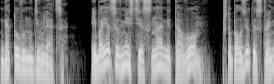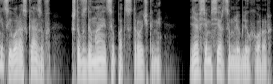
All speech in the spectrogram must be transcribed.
готовым удивляться. И бояться вместе с нами того, что ползет из страниц его рассказов, что вздымается под строчками. Я всем сердцем люблю хоррор.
